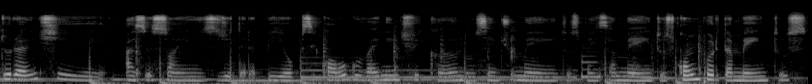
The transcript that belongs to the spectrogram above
Durante as sessões de terapia, o psicólogo vai identificando os sentimentos, pensamentos, comportamentos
